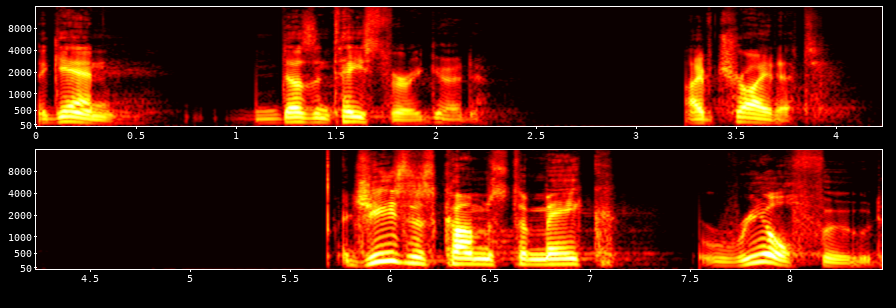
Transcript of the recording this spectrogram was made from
Again, doesn't taste very good. I've tried it. Jesus comes to make real food.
